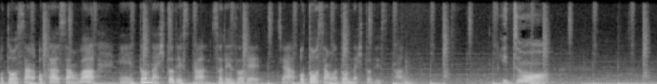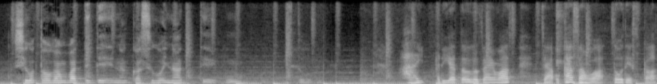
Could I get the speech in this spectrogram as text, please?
お父さんお母さんは、えー、どんな人ですか？それぞれじゃあお父さんはどんな人ですか？いつも仕事を頑張っててなんかすごいなって思う人はいありがとうございます。じゃあお母さんはどうですか？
